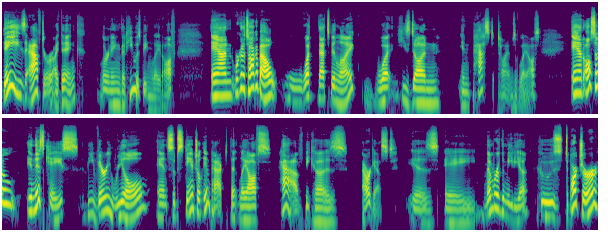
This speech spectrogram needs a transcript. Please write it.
days after, I think, learning that he was being laid off. And we're going to talk about what that's been like, what he's done in past times of layoffs, and also, in this case, the very real and substantial impact that layoffs have because our guest is a member of the media whose departure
